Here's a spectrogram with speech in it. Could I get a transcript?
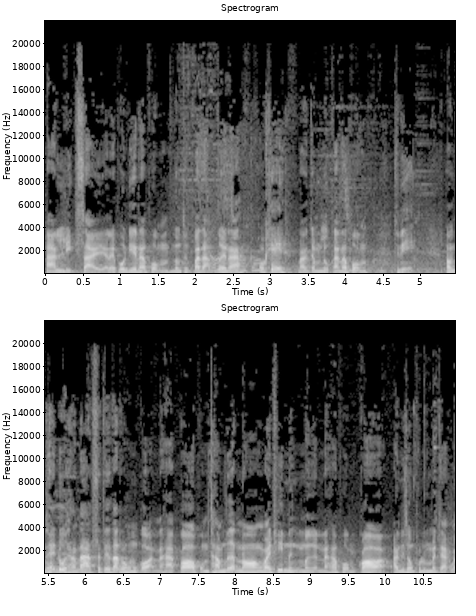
อ่าลิลิกใส่อะไรพวกนี้นะผมรวมถึงประดับด้วยนะ โอเค เราจะมาดูกันนะครับผม ทีนี้ ผมจะให้ดูทางด้านสเตตัสของผมก่อนนะฮะก็ผมทำเลือดน้องไว้ที่หนึ่งหมื่นนะครับผมก็อันนี้ส่งผลมาจากไล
